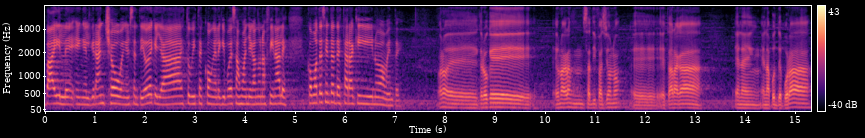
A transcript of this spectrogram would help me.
baile en el gran show, en el sentido de que ya estuviste con el equipo de San Juan llegando a unas finales. ¿Cómo te sientes de estar aquí nuevamente? Bueno, eh, creo que es una gran satisfacción ¿no? Eh, estar acá en la, en, postemporada,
